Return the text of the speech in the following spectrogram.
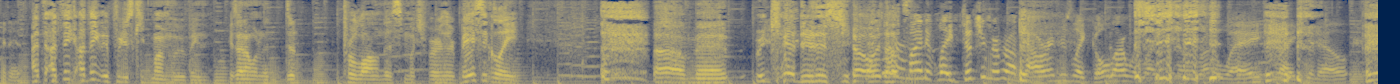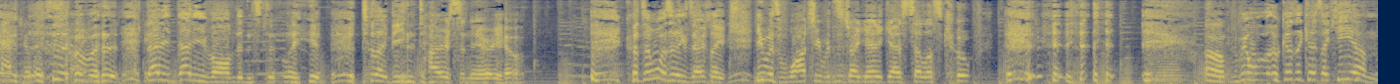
minutes? th- I think I think if we just keep on moving, because I don't want to prolong this much further. Basically, oh man, we can't do this show Don't without. remind it, like, don't you remember on Power Rangers, like Goldar would like you know, run away, like you know, that that evolved instantly to like the entire scenario. Because it wasn't exactly he was watching with his gigantic ass telescope. um, because because like he um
